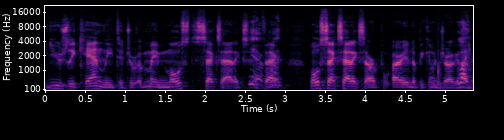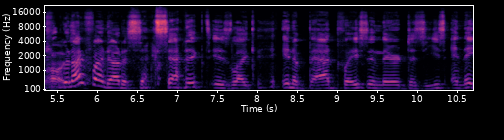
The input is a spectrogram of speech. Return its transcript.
usually can lead to. I mean, most sex addicts. Yeah, in fact, but- most sex addicts are, are end up becoming drug Like alcoholics. when I find out a sex addict is like in a bad place in their disease and they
